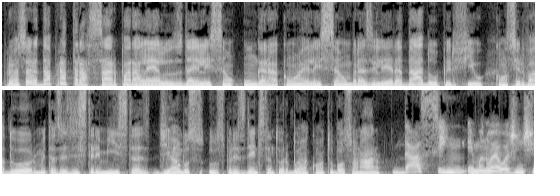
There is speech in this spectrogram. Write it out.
Professora, dá para traçar paralelos da eleição húngara com a eleição brasileira, dado o perfil conservador, muitas vezes extremista de ambos os presidentes, tanto Orbán quanto Bolsonaro? Dá sim, Emanuel. A gente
